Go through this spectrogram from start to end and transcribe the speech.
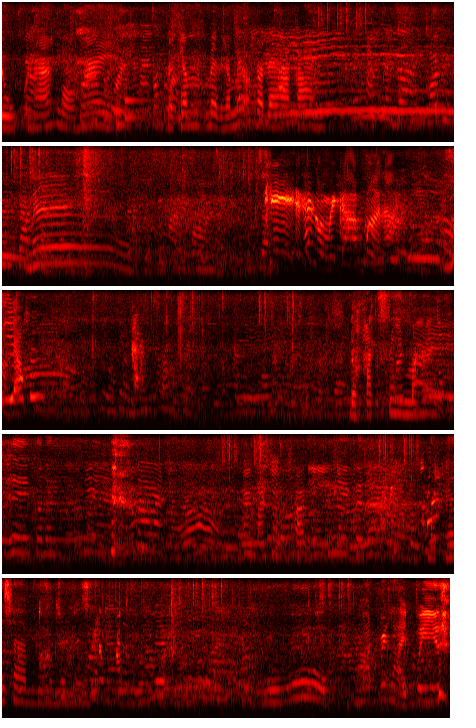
ดุนะ บอกให้แต่แค่แต่แค่ไม่แสดงอาการแม่พี่ถ้าหนูไม่กล้าเปิดอะเยี่ยมเดี๋ยวคัดซีนมาให้ มัดให้ชาบีโอ้โหมัดไปหลายปีเลย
